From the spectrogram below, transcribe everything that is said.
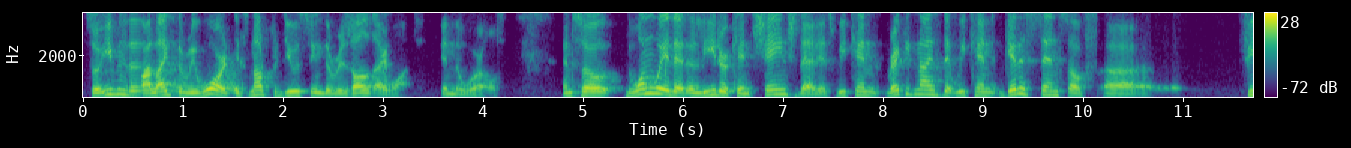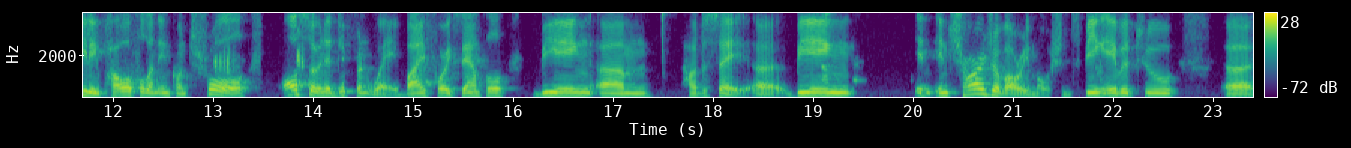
So even though I like the reward, it's not producing the result I want in the world. And so the one way that a leader can change that is we can recognize that we can get a sense of uh, feeling powerful and in control also in a different way by, for example, being, um, how to say, uh, being in, in charge of our emotions, being able to uh,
